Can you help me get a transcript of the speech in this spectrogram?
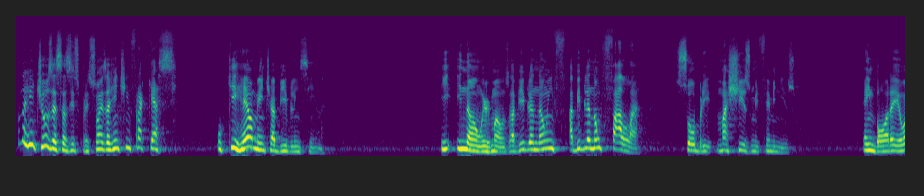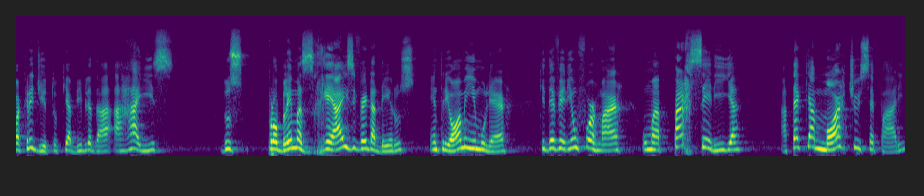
quando a gente usa essas expressões, a gente enfraquece o que realmente a Bíblia ensina. E, e, não, irmãos, a Bíblia não, a Bíblia não fala sobre machismo e feminismo. Embora eu acredito que a Bíblia dá a raiz dos problemas reais e verdadeiros entre homem e mulher que deveriam formar uma parceria até que a morte os separe.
